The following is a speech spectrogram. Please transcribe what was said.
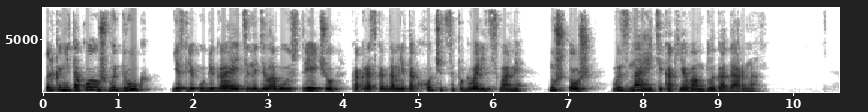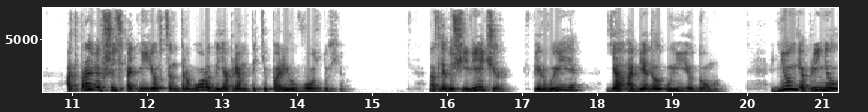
«Только не такой уж вы друг, если убегаете на деловую встречу, как раз когда мне так хочется поговорить с вами. Ну что ж, вы знаете, как я вам благодарна». Отправившись от нее в центр города, я прям-таки парил в воздухе. На следующий вечер, впервые, я обедал у нее дома. Днем я принял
